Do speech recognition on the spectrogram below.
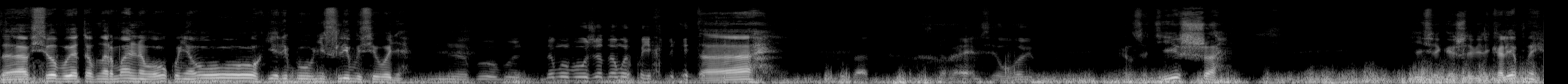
Да, все бы это в нормального окуня. О, еле бы унесли бы сегодня. Да мы бы уже домой поехали. Да, Так, стараемся, ловим. красотища. Здесь, я, конечно, великолепный.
